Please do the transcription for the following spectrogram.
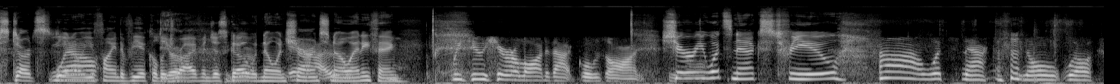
starts. You well, know, you find a vehicle to yeah, drive and just go yeah. with no insurance, yeah, no anything. We do hear a lot of that goes on. Sherry, know. what's next for you? Ah, what's next? you know, well.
